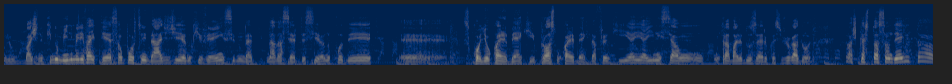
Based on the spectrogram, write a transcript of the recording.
eu imagino que no mínimo ele vai ter essa oportunidade de ano que vem, se não der nada certo esse ano, poder é, escolher o quarterback, próximo quarterback da franquia e aí iniciar um, um, trabalho do zero com esse jogador. Eu acho que a situação dele está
